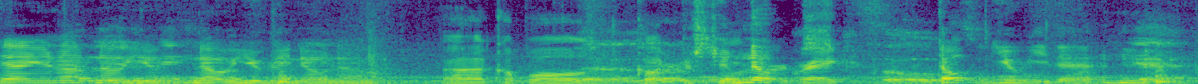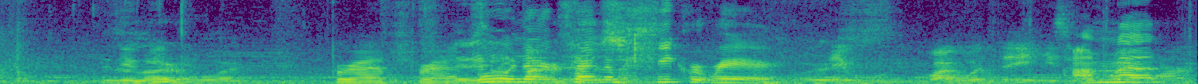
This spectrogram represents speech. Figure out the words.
Yeah, you're not no you no Yugi no no. Uh, a couple collector's tin No. Greg. So Don't Yugi that. Yeah. He's a Lord of War. Perhaps perhaps. Ooh, another Platinum Secret Rare. Why would they? He's a I'm not mark.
